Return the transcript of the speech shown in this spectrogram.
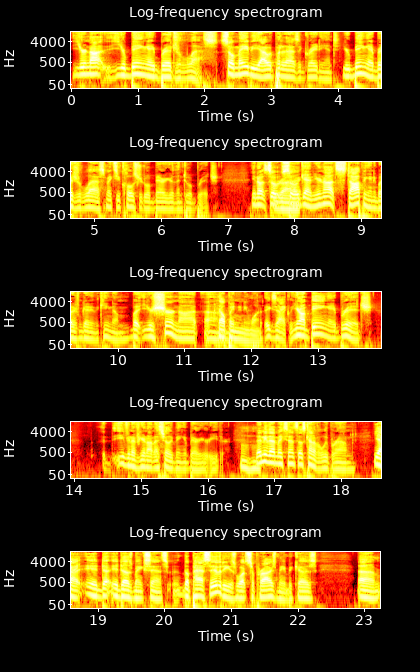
you're not. You're being a bridge less. So maybe I would put it as a gradient. You're being a bridge less makes you closer to a barrier than to a bridge. You know. So so again, you're not stopping anybody from getting the kingdom, but you're sure not um, helping anyone. Exactly. You're not being a bridge, even if you're not necessarily being a barrier either. Mm-hmm. Any of that make sense? That's kind of a loop around. Yeah, it it does make sense. The passivity is what surprised me because um,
